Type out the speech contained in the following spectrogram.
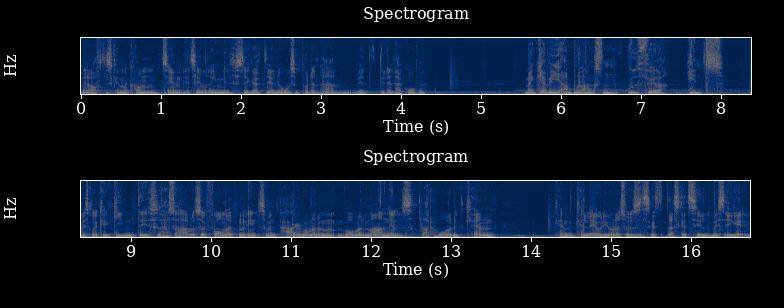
Men ofte kan man komme til en, til en rimelig sikker diagnose på den her, ved, ved den her gruppe. Men kan vi i ambulancen udføre hints? Hvis man kan give dem det, så, så, har du, så får man dem ind som en pakke, hvor man, hvor man meget nemt, ret hurtigt kan, kan, kan lave de undersøgelser, der skal, der skal til, hvis ikke,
